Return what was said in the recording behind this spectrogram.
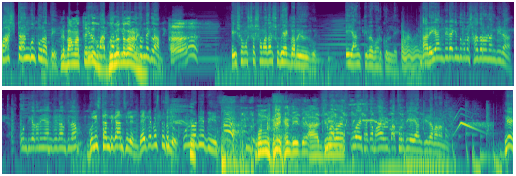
পাঁচটা আঙ্গুল তোরাতে মানে বাম হাত করা নেই। দেখলাম। এই সমস্যার সমাধান শুধু একভাবে হইব। এই আংটি ব্যবহার করলে। আর এই আংটিটা কিন্তু কোনো সাধারণ আংটি না। কোন থেকে জানি আংটিটা আনছিলাম? গুলিস্তান থেকে আনছিলেন। দেখে বেচতেছিল। পনেরো টি পিস পনেরো টাকা দিয়ে আগে- হিমালয়ের পুরাই থাকা মায়াবী পাথর দিয়ে এই আংটিটা বানানো। নে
